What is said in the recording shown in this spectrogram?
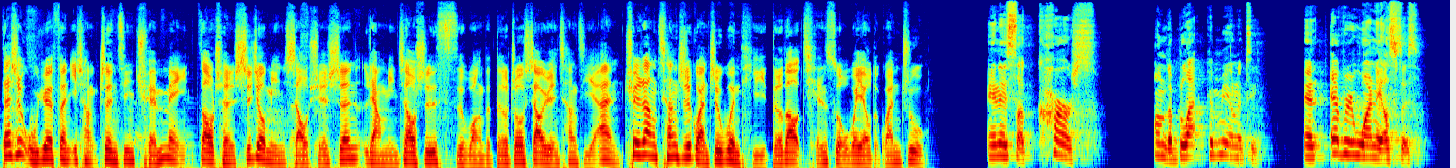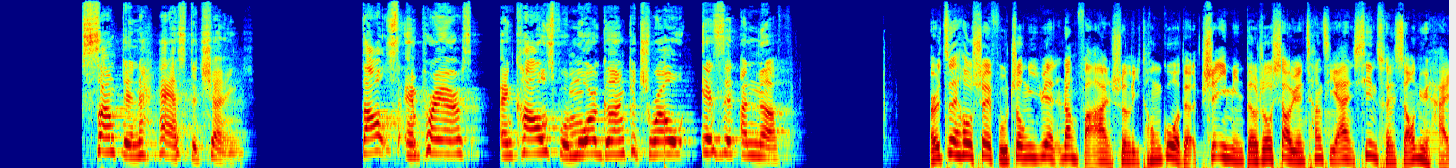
但是五月份一场震惊全美、造成十九名小学生、两名教师死亡的德州校园枪击案，却让枪支管制问题得到前所未有的关注。And it's a curse on the black community and everyone else's. Something has to change. Thoughts and prayers and calls for more gun control isn't enough. 而最后说服众议院让法案顺利通过的，是一名德州校园枪击案幸存小女孩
